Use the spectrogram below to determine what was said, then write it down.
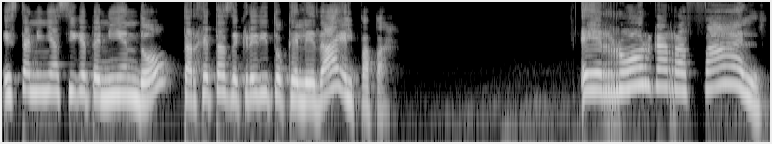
esta niña sigue teniendo tarjetas de crédito que le da el papá. Error garrafal.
